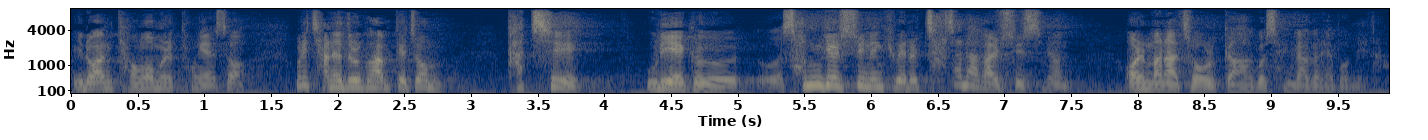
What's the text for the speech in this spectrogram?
이러한 경험을 통해서 우리 자녀들과 함께 좀 같이 우리의 그 섬길 수 있는 교회를 찾아 나갈 수 있으면 얼마나 좋을까 하고 생각을 해봅니다.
